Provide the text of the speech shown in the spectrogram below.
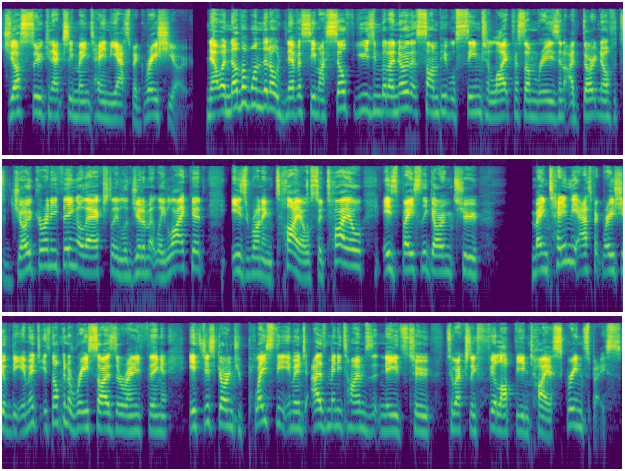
just so you can actually maintain the aspect ratio. Now, another one that I would never see myself using, but I know that some people seem to like for some reason, I don't know if it's a joke or anything, or they actually legitimately like it, is running tile. So tile is basically going to maintain the aspect ratio of the image. It's not going to resize it or anything. It's just going to place the image as many times as it needs to, to actually fill up the entire screen space.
